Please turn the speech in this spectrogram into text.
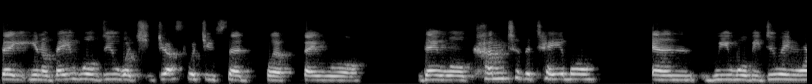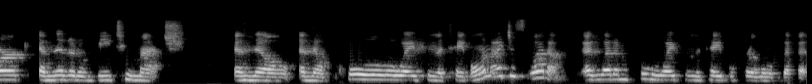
they you know they will do what you, just what you said, Cliff. They will they will come to the table and we will be doing work and then it'll be too much. And they'll and they'll pull away from the table. And i just let them i let them pull away from the table for a little bit.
